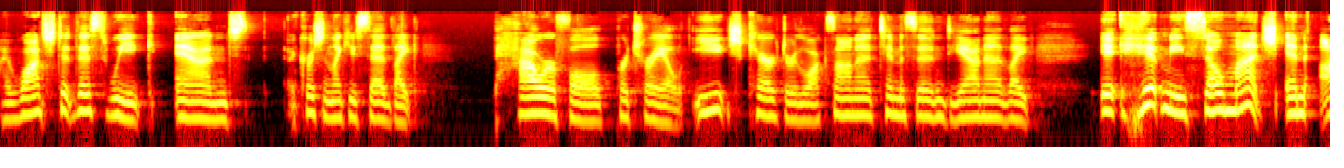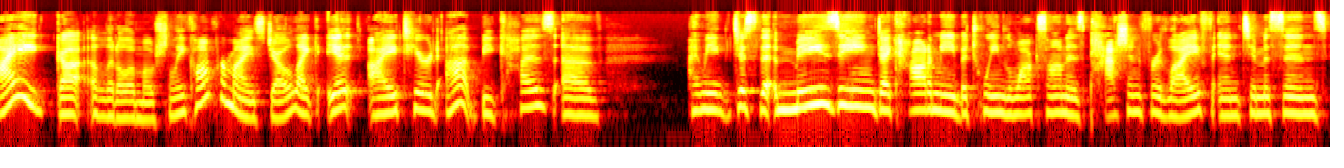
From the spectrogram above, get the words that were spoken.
I watched it this week and uh, Christian, like you said, like powerful portrayal. Each character, Lwaxana, Timicin, Deanna, like it hit me so much. And I got a little emotionally compromised, Joe. Like it, I teared up because of, I mean, just the amazing dichotomy between Lwaxana's passion for life and Timicin's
